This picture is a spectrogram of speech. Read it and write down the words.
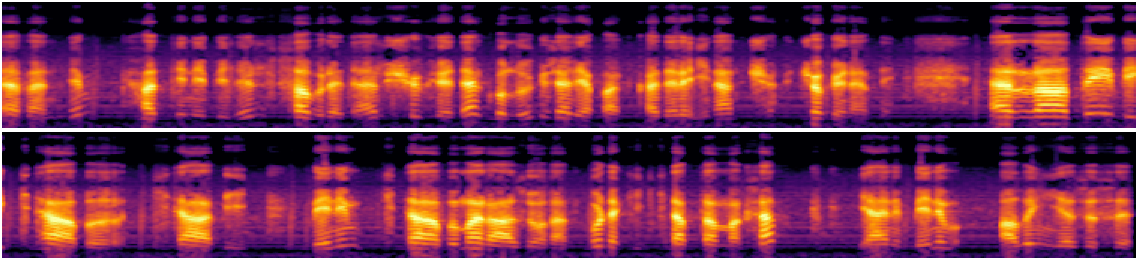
Efendim haddini bilir, sabreder, şükreder, kulluğu güzel yapar. Kadere inanç çok önemli. Er-Radi bir kitabı, kitabi, benim kitabıma razı olan. Buradaki kitaptan maksat, yani benim alın yazısı,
